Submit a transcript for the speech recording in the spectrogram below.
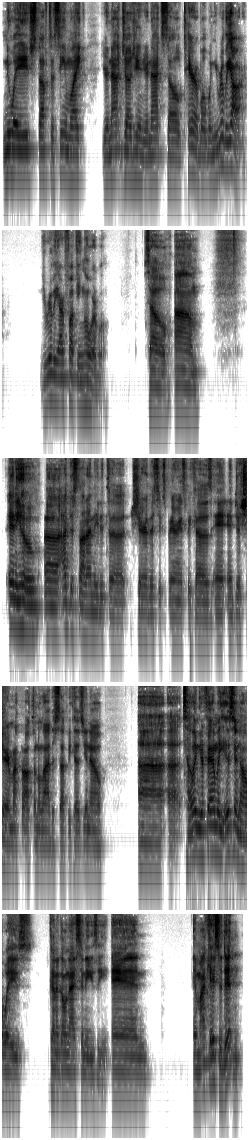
new age stuff to seem like you're not judging and you're not so terrible when you really are. You really are fucking horrible. So, um, anywho, uh, I just thought I needed to share this experience because and, and just share my thoughts on a lot of this stuff because you know uh, uh, telling your family isn't always to go nice and easy. And in my case, it didn't.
